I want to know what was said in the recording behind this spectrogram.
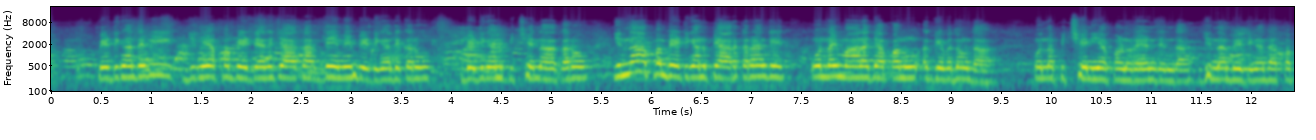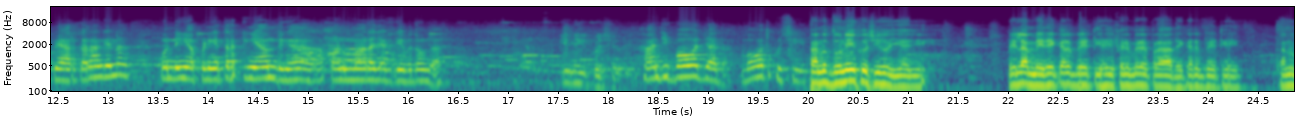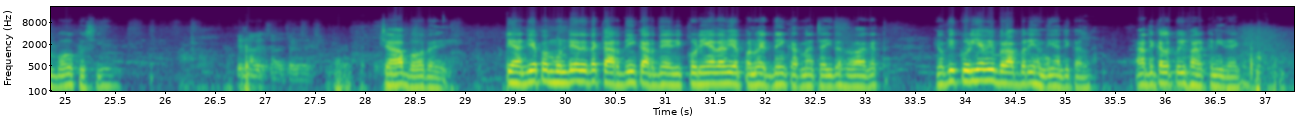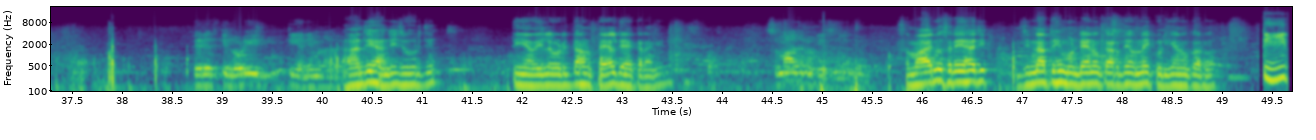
ਬੇਟੀਆਂ ਦੇ ਵੀ ਜਿਵੇਂ ਆਪਾਂ ਬੇਟਿਆਂ ਦੇ ਚਾਹ ਕਰਦੇ ਐਵੇਂ ਬੇਟੀਆਂ ਦੇ ਕਰੋ। ਬੇਟੀਆਂ ਨੂੰ ਪਿੱਛੇ ਨਾ ਕਰੋ। ਜਿੰਨਾ ਆਪਾਂ ਬੇਟੀਆਂ ਨੂੰ ਪਿਆਰ ਕਰਾਂਗੇ ਓਨਾ ਹੀ ਮਹਾਰਾਜ ਆਪਾਂ ਨੂੰ ਅੱਗੇ ਵਧਾਉਂਦਾ। ਉਹਨਾਂ ਪਿੱਛੇ ਨਹੀਂ ਆਪਾਂ ਨੂੰ ਰਹਿਣ ਦਿੰਦਾ। ਜਿੰਨਾ ਬੇਟੀਆਂ ਦਾ ਆਪਾਂ ਪਿਆਰ ਕਰਾਂਗੇ ਨਾ ਉਨੀ ਹੀ ਆਪਣੀਆਂ ਤਰੱਕੀਆਂ ਹੁੰਦੀਆਂ ਆ, ਆਪਾਂ ਨੂੰ ਮਹਾਰਾਜ ਅੱਗੇ ਵਧਾਉਂਦਾ। ਕਿੰਨੀ ਕੁ ਖੁਸ਼ੀ ਹੋਈ? ਹਾਂਜੀ ਬਹੁਤ ਜ਼ਿਆਦਾ ਬਹੁਤ ਖੁਸ਼ੀ। ਹੈ ਸਾਨੂੰ ਦੋਨੇ ਹੀ ਖੁਸ਼ੀ ਹੋਈ ਹੈ ਜੀ। ਪਹਿਲਾਂ ਮੇਰੇ ਘਰ ਬੇਟੀ ਹੋਈ ਫਿਰ ਮੇਰੇ ਭਰਾ ਦੇ ਘਰ ਬੇਟੀ ਹੋਈ। ਸਾਨੂੰ ਬਹੁਤ ਖੁਸ਼ੀ ਹੈ। ਕਿੰਨਾ ਚਾਹ ਚੜਿਆ ਚਾਹ ਬਹੁਤ ਹੈ ਜੀ। ਤੇ ਹਾਂਜੀ ਆਪਾਂ ਮੁੰਡਿਆਂ ਦੇ ਤਾਂ ਕਰਦੇ ਹੀ ਕਰਦੇ ਆ ਜੀ। ਕੁੜੀਆਂ ਦਾ ਵੀ ਆਪਾਂ ਨੂੰ ਇਦਾਂ ਹੀ ਕਰਨਾ ਚਾਹੀਦਾ ਸਵਾਗਤ। ਕਿਉਂਕਿ ਕੁੜੀਆਂ ਵੀ ਬਰਾਬਰ ਹੀ ਹੁੰਦੀਆਂ ਅੱਜ ਕੱਲ ਅੱਜ ਕੱਲ ਕੋਈ ਫ਼ਰਕ ਨਹੀਂ ਰਹਿ ਗਿਆ। ਫਿਰ ਇਸ ਕੀ ਲੋੜੀ ਧੀਆਂ ਨਹੀਂ ਮਨਾ ਰਹੇ ਹਾਂਜੀ ਹਾਂਜੀ ਜ਼ਰੂਰ ਜੀ। ਧੀਆਂ ਦੀ ਲੋੜ ਤਾਂ ਹੁਣ ਪਹਿਲ ਦਿਆ ਕਰਾਂਗੇ ਜੀ। ਸਮਾਜ ਨੂੰ ਕੀ ਸੁਨੇਹਾ ਦਿਓਗੇ? ਸਮਾਜ ਨੂੰ ਸੁਨੇਹਾ ਜੀ ਜਿੰਨਾ ਤੁਸੀਂ ਮੁੰਡਿਆਂ ਨੂੰ ਕਰਦੇ ਹੋ ਉਨਾ ਹੀ ਕੁੜੀਆਂ ਨੂੰ ਕਰੋ। ਧੀ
